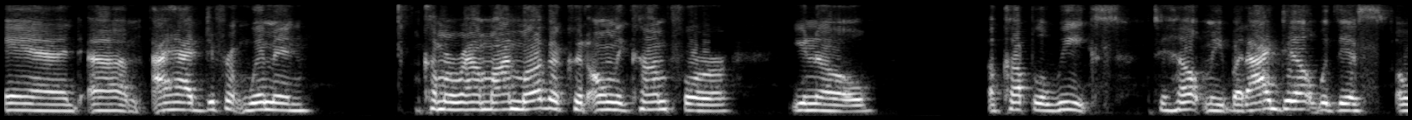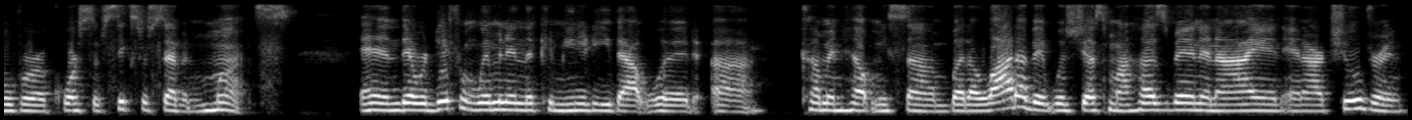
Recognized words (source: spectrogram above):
and um, I had different women come around. My mother could only come for, you know, a couple of weeks to help me, but I dealt with this over a course of six or seven months and there were different women in the community that would uh, come and help me some but a lot of it was just my husband and i and, and our children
